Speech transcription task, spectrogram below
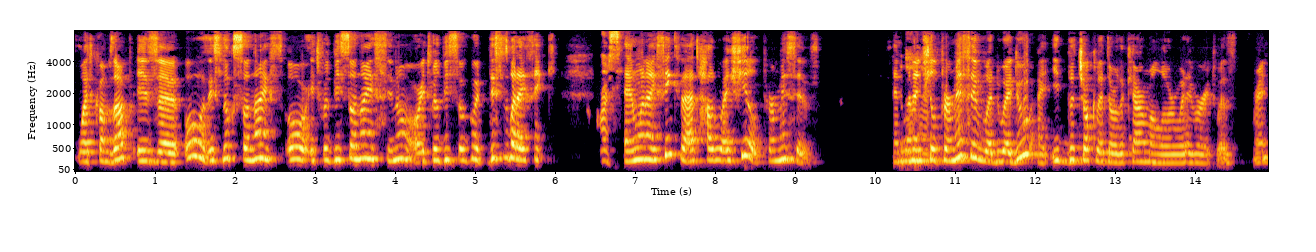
what comes up is, uh, oh, this looks so nice, or it will be so nice, you know, or it will be so good. This is what I think. Of course. And when I think that, how do I feel? Permissive. And when mm-hmm. I feel permissive, what do I do? I eat the chocolate or the caramel or whatever it was, right?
